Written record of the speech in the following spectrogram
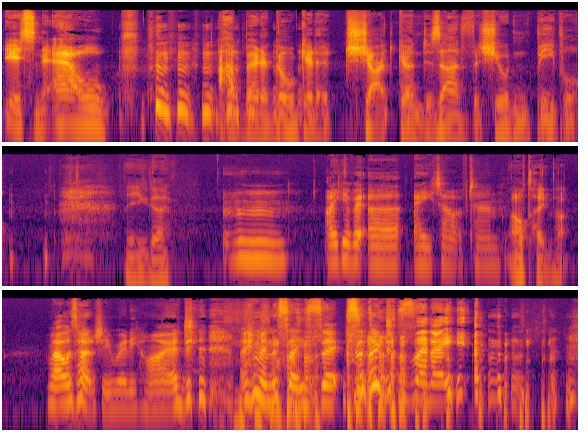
it's an owl. I better go get a shotgun designed for shooting people. There you go. I give it a 8 out of 10. I'll take that. That was actually really high. I, did, I meant to say 6 and I just said 8.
